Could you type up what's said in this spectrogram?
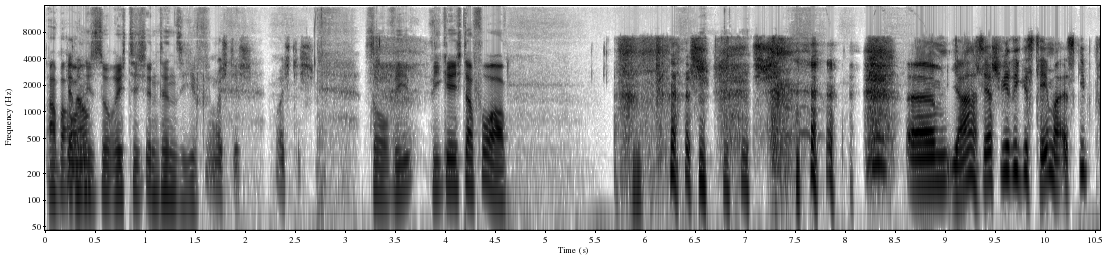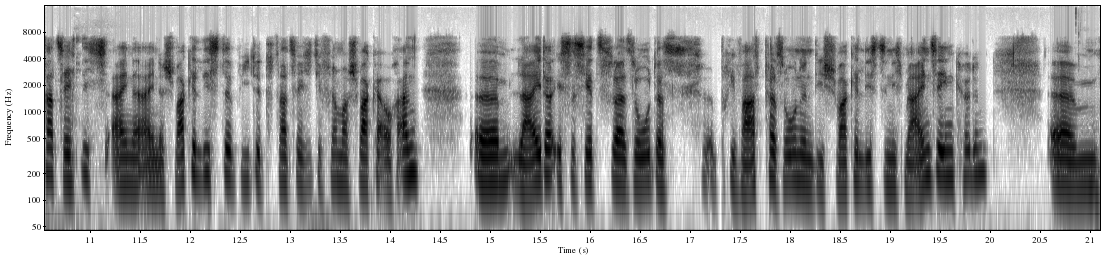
aber genau. auch nicht so richtig intensiv. Richtig, richtig. So, wie, wie gehe ich da vor? ähm, ja, sehr schwieriges Thema. Es gibt tatsächlich eine, eine Schwacke-Liste, bietet tatsächlich die Firma Schwacke auch an. Ähm, leider ist es jetzt so, dass Privatpersonen die Schwacke-Liste nicht mehr einsehen können, ähm,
